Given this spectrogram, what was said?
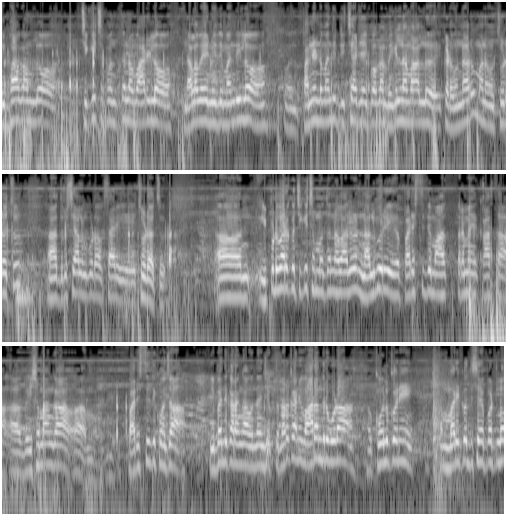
విభాగంలో చికిత్స పొందుతున్న వారిలో నలభై ఎనిమిది మందిలో పన్నెండు మంది డిశ్చార్జ్ అయిపోగా మిగిలిన వాళ్ళు ఇక్కడ ఉన్నారు. మనం చూడొచ్చు. దృశ్యాలను కూడా ఒకసారి చూడొచ్చు. ఇప్పటి వరకు చికిత్స పొందుతున్న వాళ్ళు నలుగురి పరిస్థితి మాత్రమే కాస్త విషమంగా పరిస్థితి కొంచెం ఇబ్బందికరంగా ఉందని చెప్తున్నారు. కానీ వారందరూ కూడా కోలుకొని మరికొద్దిసేపట్లో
